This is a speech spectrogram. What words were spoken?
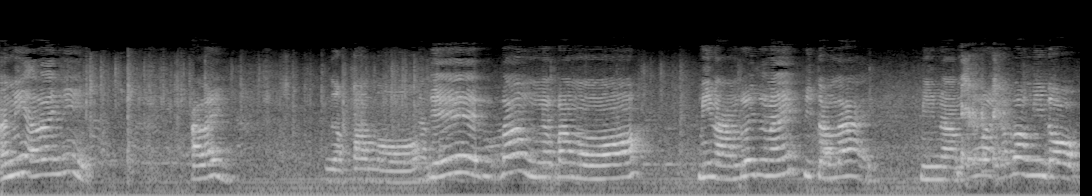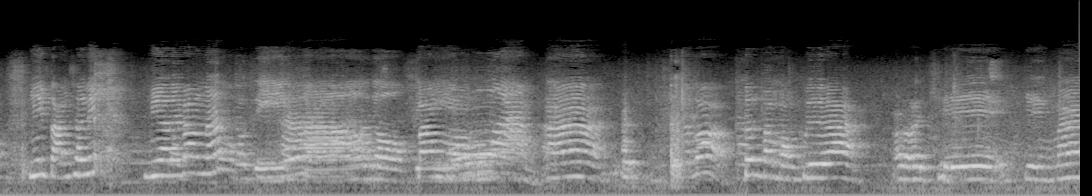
อันนี้อะไรนี่ อะไร เหงือกปลาหมอ เย้ถูกต้องเงาปลาหมอ มีหนามด้วยใช่ไหมที่จำได้ มีหนามด้วยแล้วก็มีดอก มีสามชนิด มีอะไรบ้างนะสีขาวดอกปลาหมอม่วงอ่า แล้วก็ต้นปลาหมอเกลือโอเค เก่งมา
